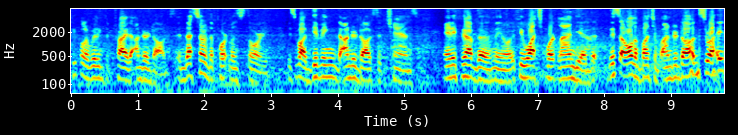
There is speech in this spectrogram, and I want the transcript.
people are willing to try the underdogs. And that's sort of the Portland story. It's about giving the underdogs a chance. And if you have the, you know, if you watch Portlandia, the, these are all a bunch of underdogs, right?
